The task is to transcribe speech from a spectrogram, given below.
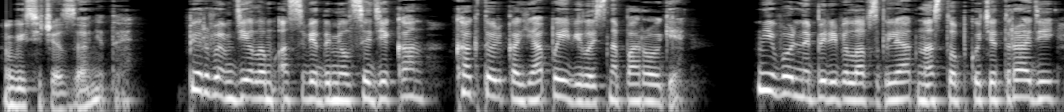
вы сейчас заняты?» Первым делом осведомился декан, как только я появилась на пороге. Невольно перевела взгляд на стопку тетрадей,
